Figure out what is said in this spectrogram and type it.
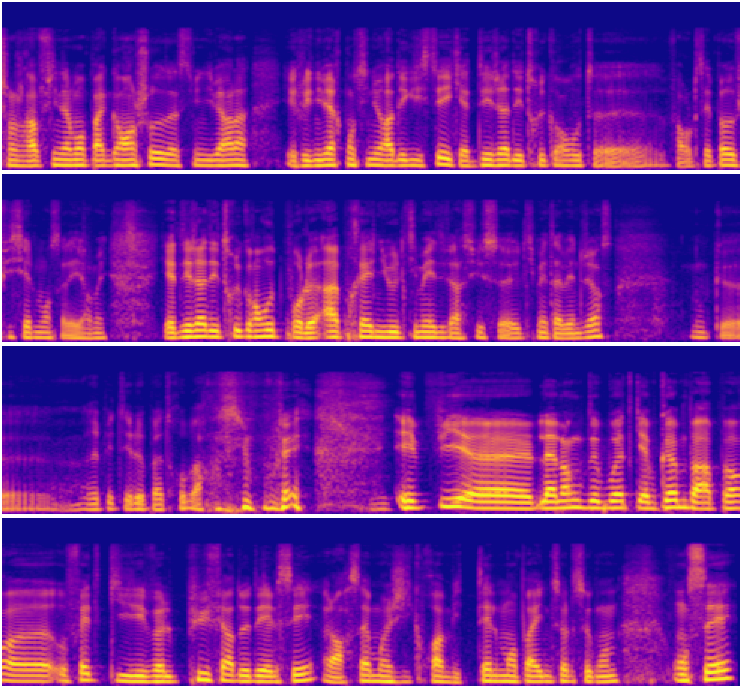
changera finalement pas grand chose à cet univers-là et que l'univers continuera d'exister et qu'il y a déjà des trucs en route. euh, Enfin, on le sait pas officiellement ça d'ailleurs, mais il y a déjà des trucs en route pour le après New Ultimate versus euh, Ultimate Avengers. Donc euh, répétez-le pas trop par contre si vous voulez. Et puis la langue de bois de Capcom par rapport au fait qu'ils veulent plus faire de DLC. Alors ça, moi j'y crois, mais tellement pas une seule seconde. On sait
